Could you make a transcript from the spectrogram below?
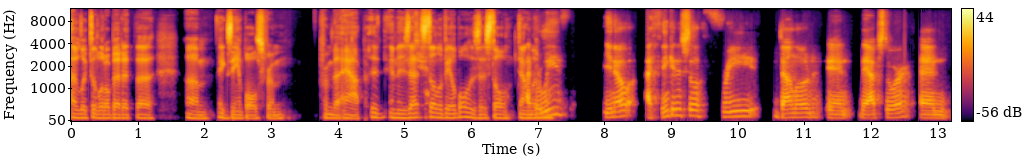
I looked a little bit at the um, examples from from the app, and is that still available? Is it still downloadable? I believe, you know, I think it is still free download in the App Store and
